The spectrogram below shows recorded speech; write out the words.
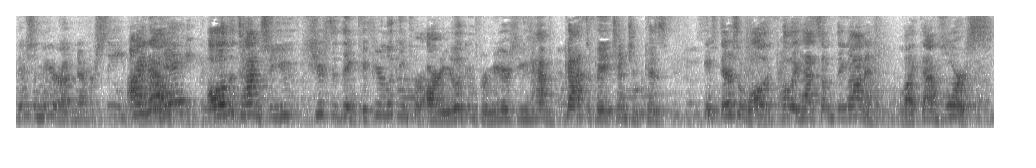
There's a mirror I've never seen. I know. day. All the time. So you here's the thing. If you're looking for art or you're looking for mirrors, you have got to pay attention because if there's a wall, it probably has something on it. Like that horse.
